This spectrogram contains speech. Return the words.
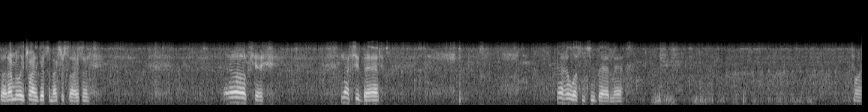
but I'm really trying to get some exercise in. Okay, not too bad. That hill wasn't too bad, man. Come on.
